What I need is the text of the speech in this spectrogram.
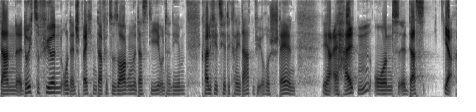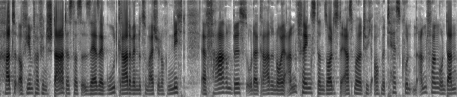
dann äh, durchzuführen und entsprechend dafür zu sorgen, dass die Unternehmen qualifizierte Kandidaten für ihre Stellen ja, erhalten. Und äh, das ja, hat auf jeden Fall für den Start ist das sehr, sehr gut. Gerade wenn du zum Beispiel noch nicht erfahren bist oder gerade neu anfängst, dann solltest du erstmal natürlich auch mit Testkunden anfangen und dann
